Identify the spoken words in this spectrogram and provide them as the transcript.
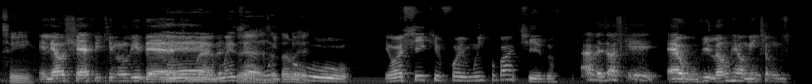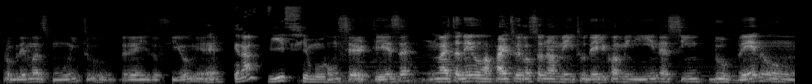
Sim. Ele é o chefe que não lidera, que é, manda. mas É, é, muito... Eu achei que foi muito batido. Ah, mas eu acho que. É, o vilão realmente é um dos problemas muito grandes do filme, né? É gravíssimo. Com certeza. Mas também a parte do relacionamento dele com a menina, assim, do Venom.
